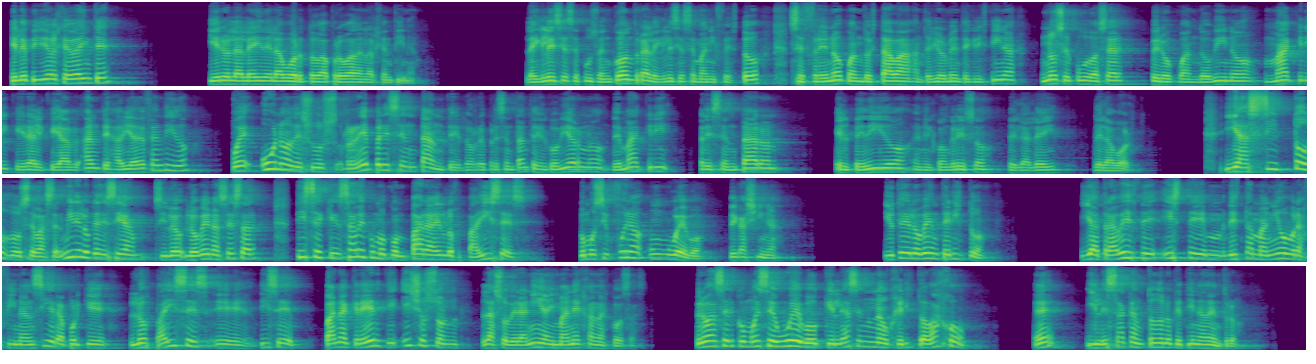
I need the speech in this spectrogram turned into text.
¿Qué le pidió el G20? Quiero la ley del aborto aprobada en la Argentina. La iglesia se puso en contra, la iglesia se manifestó, se frenó cuando estaba anteriormente Cristina, no se pudo hacer, pero cuando vino Macri, que era el que antes había defendido, fue uno de sus representantes, los representantes del gobierno de Macri presentaron el pedido en el Congreso de la ley del aborto. Y así todo se va a hacer. Mire lo que decía, si lo, ven a César, dice que, ¿sabe cómo compara él los países? Como si fuera un huevo de gallina. Y usted lo ve enterito. Y a través de, este, de esta maniobra financiera, porque los países, eh, dice, van a creer que ellos son la soberanía y manejan las cosas. Pero va a ser como ese huevo que le hacen un agujerito abajo ¿eh? y le sacan todo lo que tiene adentro.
